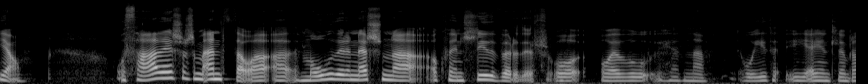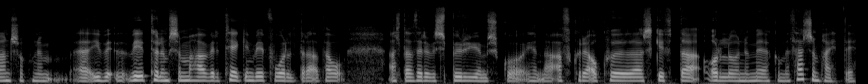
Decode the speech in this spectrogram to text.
Já, og það er svo sem ennþá að, að móðurinn er svona ákveðin hlýðvörður og, og ef þú hérna og í, í eiginlegum rannsóknum í viðtölum sem hafa verið tekin við fóreldra þá alltaf þegar við spurjum sko, hérna, af hverju ákveðu að skipta orlofunum með okkur með þessum hætti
